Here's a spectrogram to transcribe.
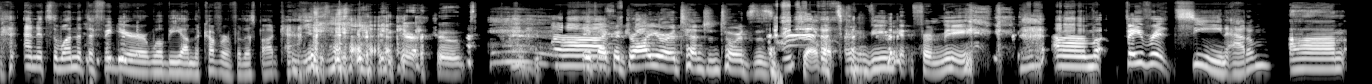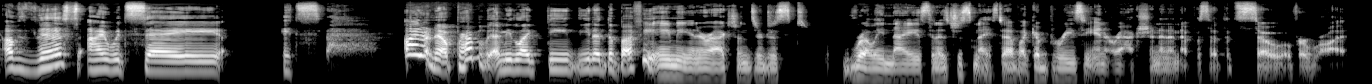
and it's the one that the figure will be on the cover for this podcast. Yeah. Your hoops. if Uh, I could draw your attention towards this detail, that's convenient for me. um, favorite scene, Adam. Um, of this, I would say it's. I don't know. Probably. I mean, like the you know the Buffy Amy interactions are just really nice, and it's just nice to have like a breezy interaction in an episode that's so overwrought.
